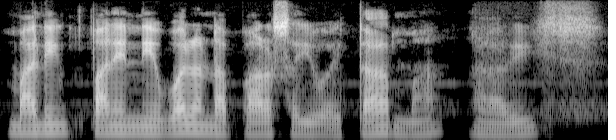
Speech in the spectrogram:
Maling paniniwala na para sa iyo ay tama, Aris.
